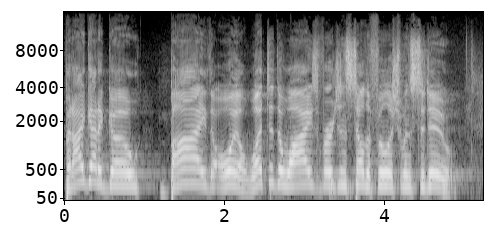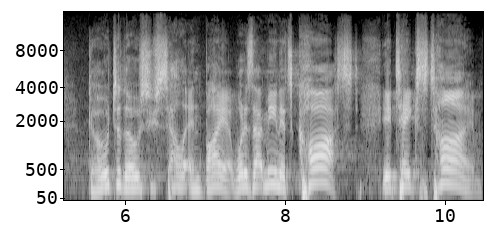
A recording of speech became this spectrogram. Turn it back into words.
but I got to go buy the oil. What did the wise virgins tell the foolish ones to do? Go to those who sell it and buy it. What does that mean? It's cost. It takes time.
